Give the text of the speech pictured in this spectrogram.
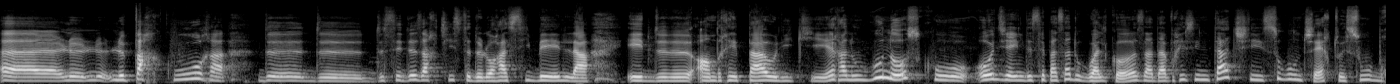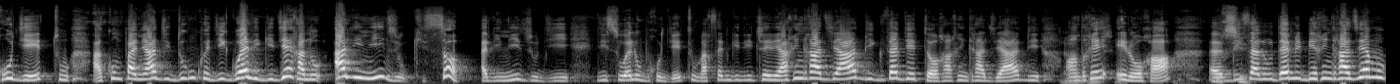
euh, le, parcours de, de, ces deux artistes, de Laura Sibella et de André Paoli, qui erano conosco oggi in desse passato qualcosa da presentarci su concerto e su Brudietto, accompagnati dunque di quelli che erano all'inizio, che so all'inizio di, di Suelo Brudietto, Marcel Guidicelli, ringraziare, Big Zavietor, Aringrazia, bi André et Laura, euh, bi et bi ringraziamo,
